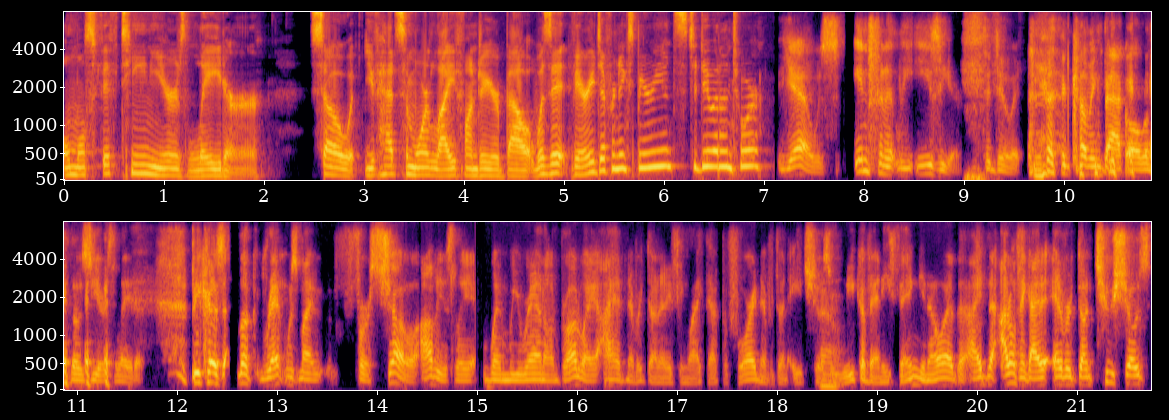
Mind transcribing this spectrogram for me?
almost 15 years later. So you've had some more life under your belt. Was it very different experience to do it on tour? yeah, it was infinitely easier to do it Yeah. coming back all of those years later. Because look, Rent was my first show. Obviously, when we ran on Broadway, I had never done anything like that before. I'd never done eight shows a Oh. week of anything. You know, I, I, I don't think I'd ever done two shows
